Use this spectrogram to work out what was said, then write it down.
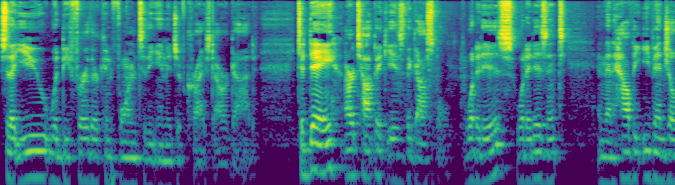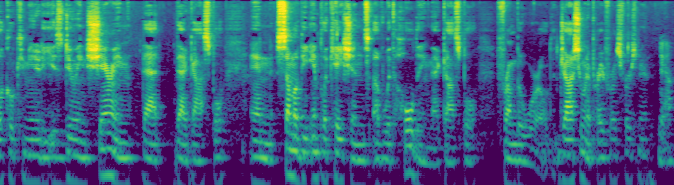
so that you would be further conformed to the image of Christ, our God. Today, our topic is the gospel: what it is, what it isn't, and then how the evangelical community is doing sharing that that gospel, and some of the implications of withholding that gospel from the world. Josh, you want to pray for us first, man? Yeah.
